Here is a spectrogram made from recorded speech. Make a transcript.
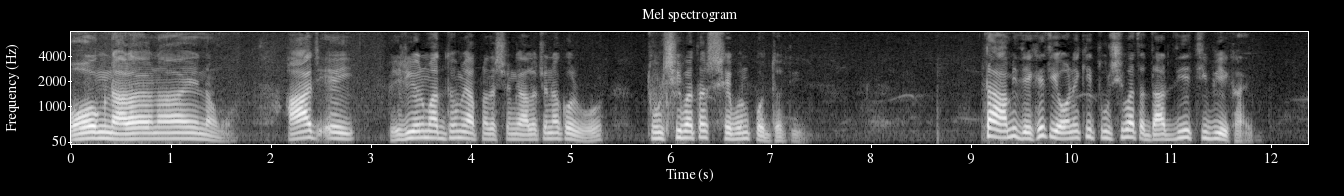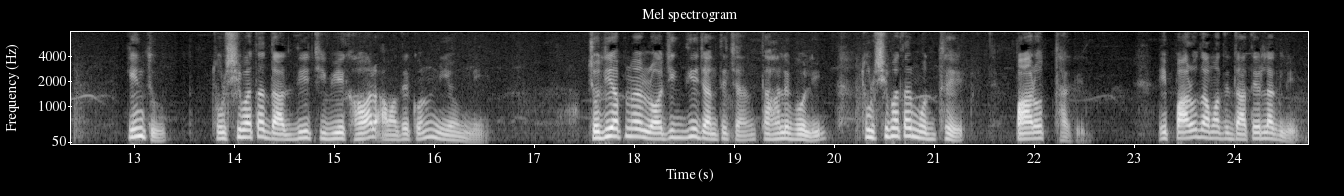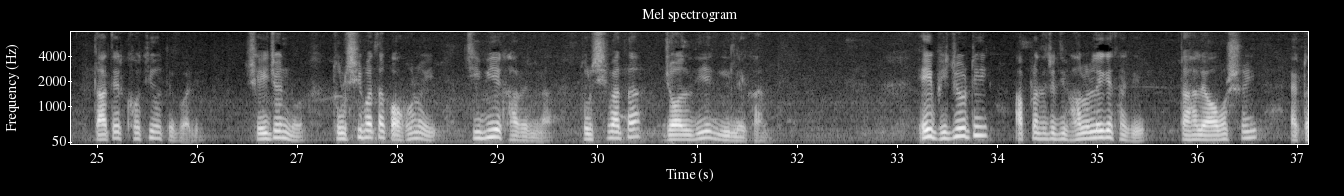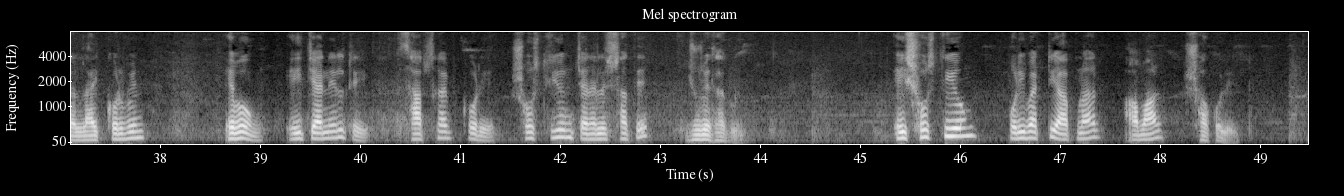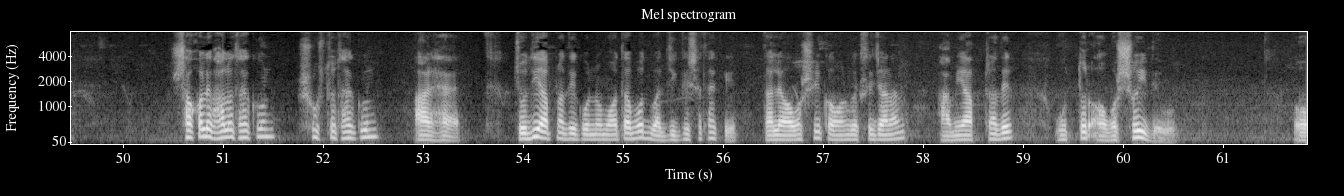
ওং নারায়ণায় নম। আজ এই ভিডিওর মাধ্যমে আপনাদের সঙ্গে আলোচনা করব তুলসী পাতার সেবন পদ্ধতি। তা আমি দেখেছি অনেকেই তুলসী পাতা দাঁত দিয়ে চিবিয়ে খায়। কিন্তু তুলসী পাতা দাঁত দিয়ে চিবিয়ে খাওয়ার আমাদের কোনো নিয়ম নেই। যদি আপনারা লজিক দিয়ে জানতে চান, তাহলে বলি তুলসী পাতার মধ্যে পারদ থাকে। এই পারদ আমাদের দাঁতে লাগলে দাঁতের ক্ষতি হতে পারে। সেই জন্য তুলসী পাতা কখনোই চিবিয়ে খাবেন না। তুলসী পাতা, জল দিয়ে গিলে খান এই ভিডিওটি আপনাদের যদি ভালো লেগে থাকে, তাহলে অবশ্যই একটা লাইক করবেন এবং এই চ্যানেলটি সাবস্ক্রাইব করে স্বস্তিয়ম চ্যানেলের সাথে জুড়ে থাকুন। এই স্বস্তিয়ম পরিবারটি আপনার, আমার সকলের। সকলে ভালো থাকুন, সুস্থ থাকুন, আর হ্যাঁ যদি আপনাদের কোনো মতামত বা জিজ্ঞাসা থাকে, তাহলে অবশ্যই কমেন্ট বক্সে জানান, আমি আপনাদের উত্তর অবশ্যই দেব। ও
